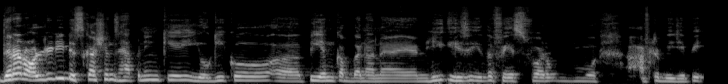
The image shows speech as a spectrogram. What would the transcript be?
there are already discussion happening Yogi को पी एम कब बनाना है and he is the face for after BJP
